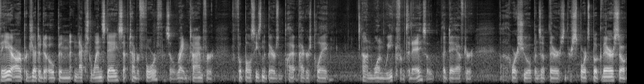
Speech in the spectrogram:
they are projected to open next Wednesday, September 4th. So right in time for, for football season. The Bears and Packers play on one week from today, so the day after uh, Horseshoe opens up their their sports book there, so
